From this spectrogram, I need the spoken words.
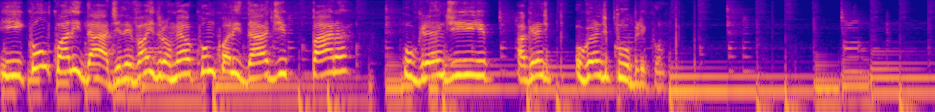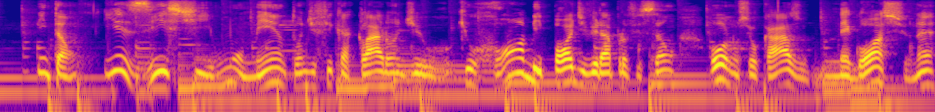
e com qualidade, levar o hidromel com qualidade para o grande, a grande, o grande público. Então, e existe um momento onde fica claro onde o, que o hobby pode virar profissão, ou no seu caso, negócio, né?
